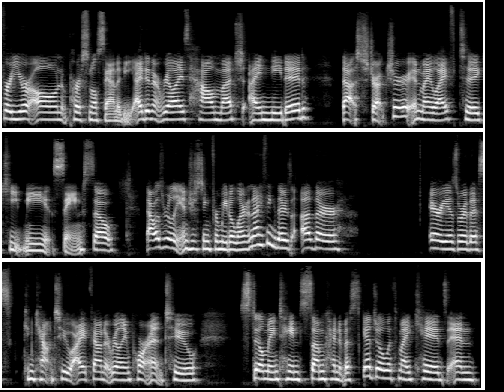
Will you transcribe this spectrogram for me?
for your own personal sanity. I didn't realize how much I needed that structure in my life to keep me sane. So that was really interesting for me to learn. And I think there's other areas where this can count too. I found it really important to still maintain some kind of a schedule with my kids and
